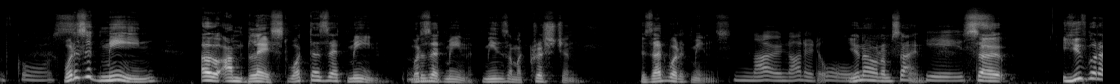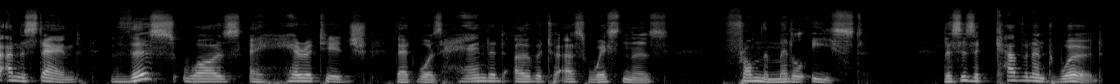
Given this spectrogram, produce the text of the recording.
Of course. What does it mean? Oh, I'm blessed. What does that mean? What does that mean? It means I'm a Christian. Is that what it means? No, not at all. You know what I'm saying? Yes. So you've got to understand this was a heritage that was handed over to us Westerners from the Middle East. This is a covenant word.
